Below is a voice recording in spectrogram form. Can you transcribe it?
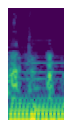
Bye.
